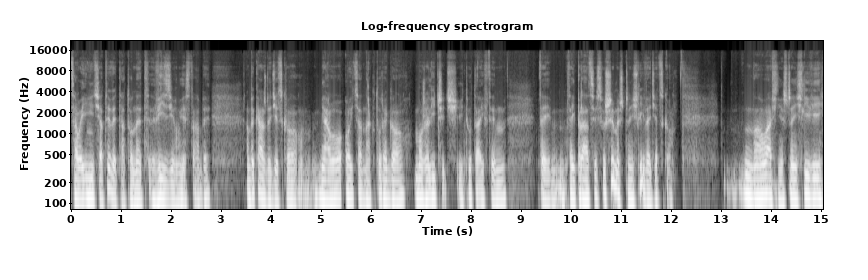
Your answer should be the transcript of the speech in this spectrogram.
całej inicjatywy Tatonet wizją jest to, aby, aby każde dziecko miało ojca, na którego może liczyć. I tutaj w tym, tej, tej pracy słyszymy szczęśliwe dziecko. No właśnie, szczęśliwi,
